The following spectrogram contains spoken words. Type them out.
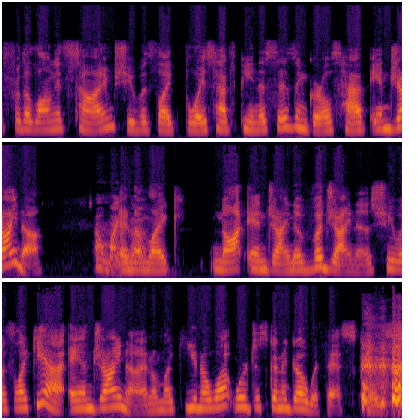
for the longest time she was like boys have penises and girls have angina. Oh my and god. i'm like not angina vaginas she was like yeah angina. And i'm like you know what? We're just gonna go with this because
